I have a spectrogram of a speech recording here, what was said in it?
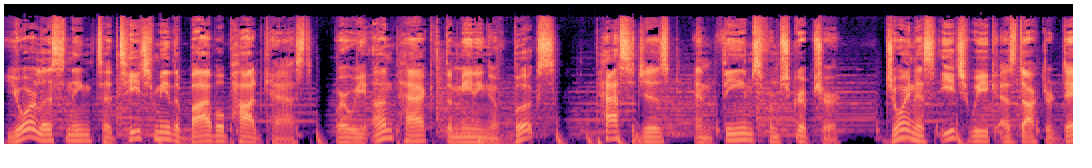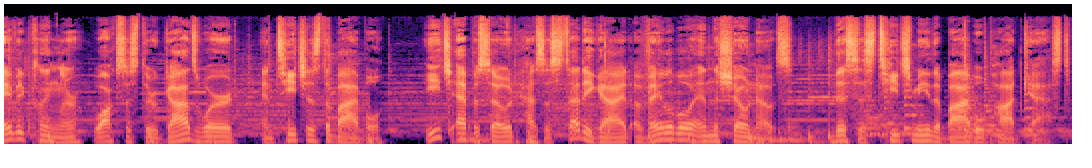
You're listening to Teach Me the Bible podcast, where we unpack the meaning of books, passages, and themes from Scripture. Join us each week as Dr. David Klingler walks us through God's Word and teaches the Bible. Each episode has a study guide available in the show notes. This is Teach Me the Bible podcast.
